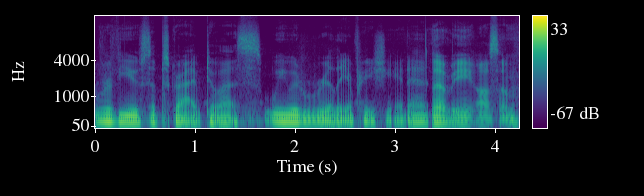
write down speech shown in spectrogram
review, subscribe to us, we would really appreciate it. That'd be awesome.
